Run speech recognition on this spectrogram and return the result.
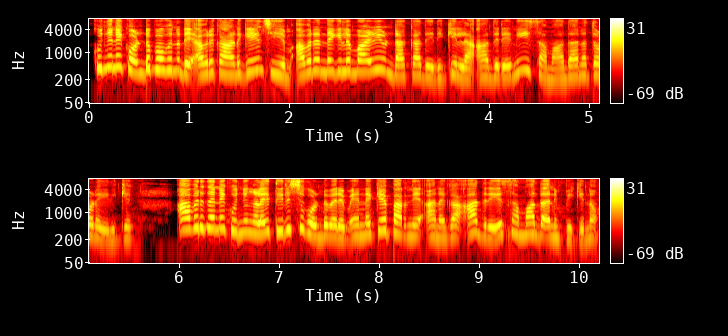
കുഞ്ഞിനെ കൊണ്ടുപോകുന്നത് അവർ കാണുകയും ചെയ്യും. അവരെന്തെങ്കിലും വഴി ഉണ്ടാക്കാതിരിക്കില്ല അതിരെ നീ സമാധാനത്തോടെ ഇരിക്ക്. അവർ തന്നെ കുഞ്ഞുങ്ങളെ തിരിച്ചു കൊണ്ടുവരും എന്നൊക്കെ പറഞ്ഞ് അനഘ ആതിരയെ സമാധാനിപ്പിക്കുന്നു.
